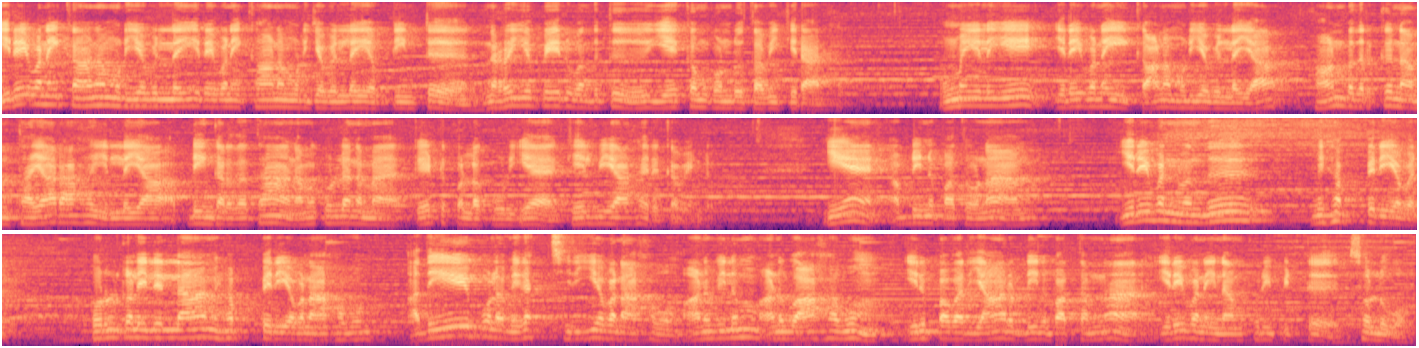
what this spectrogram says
இறைவனை காண முடியவில்லை இறைவனை காண முடியவில்லை அப்படின்ட்டு நிறைய பேர் வந்துட்டு ஏக்கம் கொண்டு தவிக்கிறார்கள். உண்மையிலேயே இறைவனை காண முடியவில்லையா? காண்பதற்கு நாம் தயாராக இல்லையா? அப்படிங்கிறத தான் நமக்குள்ளே நம்ம கேட்டுக்கொள்ளக்கூடிய கேள்வியாக இருக்க வேண்டும். ஏன் அப்படின்னு பார்த்தோன்னா இறைவன் வந்து மிகப்பெரியவன். பொருள்களிலெல்லாம் மிகப்பெரியவனாகவும் அதே போல் மிகச் சிறியவனாகவும் அணுவிலும் அணுவாகவும் இருப்பவர் யார் அப்படின்னு பார்த்தோம்னா இறைவனை நாம் குறிப்பிட்டு சொல்லுவோம்.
